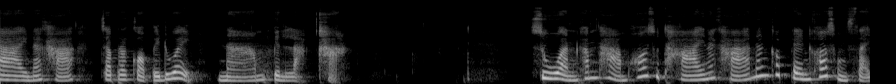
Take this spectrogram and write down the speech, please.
กายนะคะ จะประกอบไปด้วยน้ำเป็นหลักค่ะ ส่วนคำถามข้อสุดท้ายนะคะ นั่นก็เป็นข้อสงสัย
